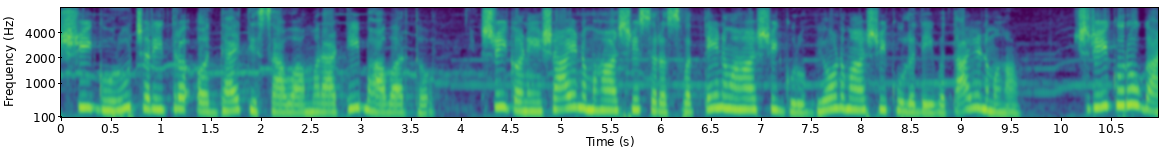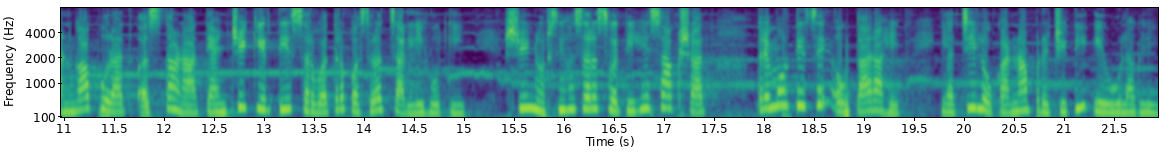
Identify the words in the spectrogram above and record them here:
श्री गुरुचरित्र अध्याय तिसावा मराठी भावार्थ. श्री गणेशाय नमहा श्री सरस्वते नमहा श्री गुरुभ्यो नमहा श्री कुलदेवताय नमहा श्री गुरु गाणगापुरात असताना त्यांची कीर्ती सर्वत्र पसरत चालली होती. श्री नृसिंह सरस्वती हे साक्षात त्रिमूर्तीचे अवतार आहेत. याची लोकांना प्रचिती येऊ लागली.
